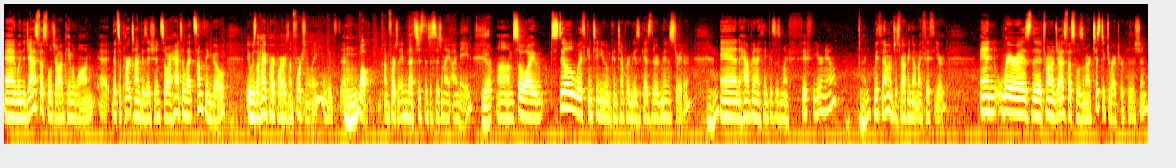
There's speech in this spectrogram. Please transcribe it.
And when the Jazz Festival job came along, uh, that's a part-time position, so I had to let something go. It was the High Park Choirs, unfortunately. Uh, Well, unfortunately, that's just the decision I, I made. Yeah. Um, so I'm still with Continuum Contemporary Music as their administrator, and have been. I think this is my fifth year now with them. I'm just wrapping up my fifth year. And whereas the Toronto Jazz Festival is an artistic director position,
